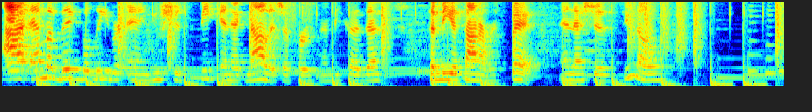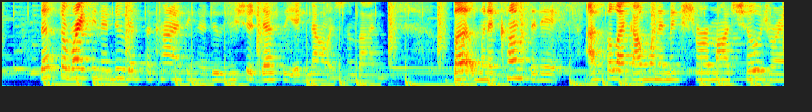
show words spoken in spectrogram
I am a big believer in you should speak and acknowledge a person because that's to me a sign of respect. And that's just, you know, that's the right thing to do. That's the kind thing to do. You should definitely acknowledge somebody. But when it comes to that, I feel like I want to make sure my children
